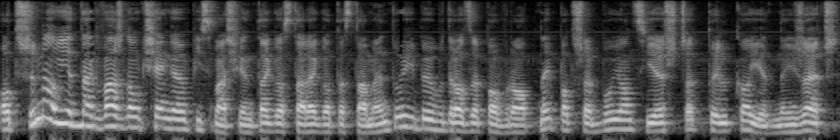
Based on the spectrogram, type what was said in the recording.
Otrzymał jednak ważną księgę Pisma Świętego Starego Testamentu i był w drodze powrotnej, potrzebując jeszcze tylko jednej rzeczy.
